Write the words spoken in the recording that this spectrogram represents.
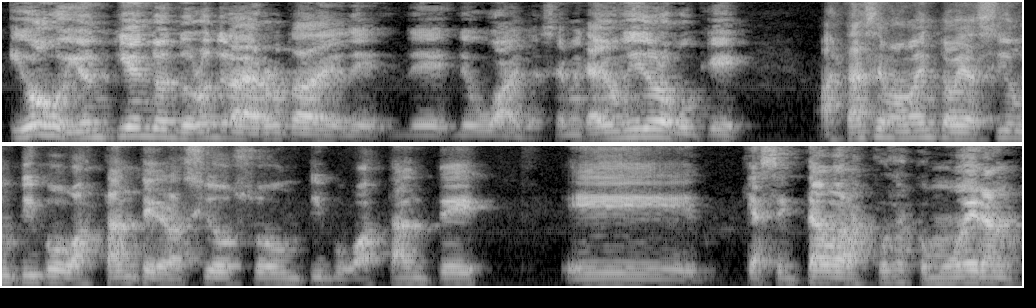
y ojo, yo entiendo el dolor de la derrota de, de, de, Se me cayó un ídolo porque hasta ese momento había sido un tipo bastante gracioso, un tipo bastante eh, que aceptaba las cosas como eran,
